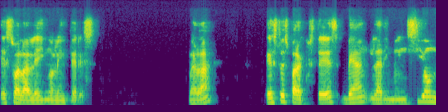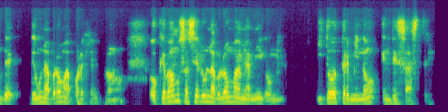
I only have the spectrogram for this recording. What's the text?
eso a la ley no le interesa. ¿Verdad? Esto es para que ustedes vean la dimensión de, una broma, por ejemplo, ¿no? O que vamos a hacer una broma a mi amigo, y todo terminó en desastre.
